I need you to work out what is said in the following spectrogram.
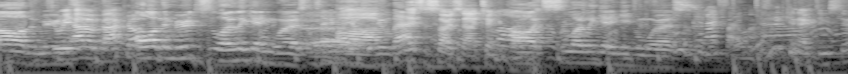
Oh, the mood. Do we have a backup? Oh, the mood's slowly getting worse. Does anybody else Oh, feel that? this is so sad. Check your Oh, it's slowly getting even worse. Can I try one? Is it connecting still?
